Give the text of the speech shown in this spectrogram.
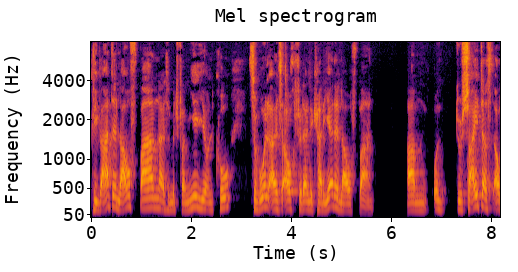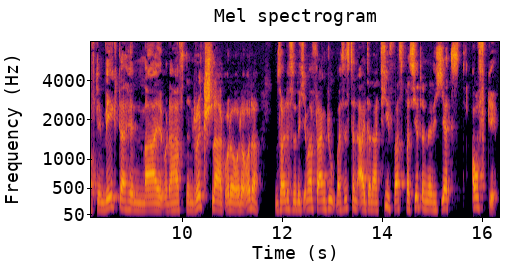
private Laufbahn, also mit Familie und Co., sowohl als auch für deine Karrierelaufbahn. Ähm, und du scheiterst auf dem Weg dahin mal oder hast einen Rückschlag oder, oder, oder, solltest du dich immer fragen, du, was ist denn alternativ? Was passiert denn, wenn ich jetzt aufgebe?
